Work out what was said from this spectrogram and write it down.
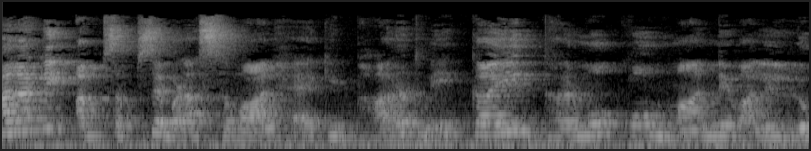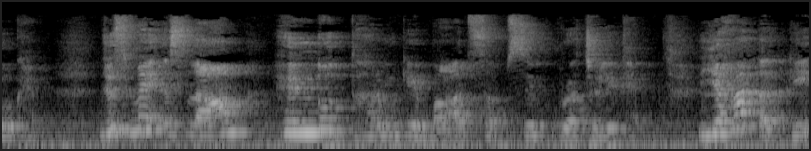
हालाँकि अब सबसे बड़ा सवाल है कि भारत में कई धर्मों को मानने वाले लोग हैं। जिसमें इस्लाम हिंदू धर्म के बाद सबसे प्रचलित है। यहाँ तक कि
